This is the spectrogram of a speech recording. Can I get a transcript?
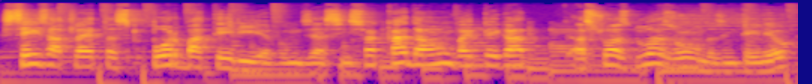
seis atletas por bateria, vamos dizer assim. Só que cada um vai pegar as suas duas ondas, entendeu?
